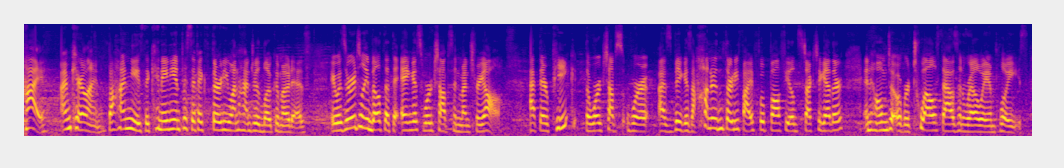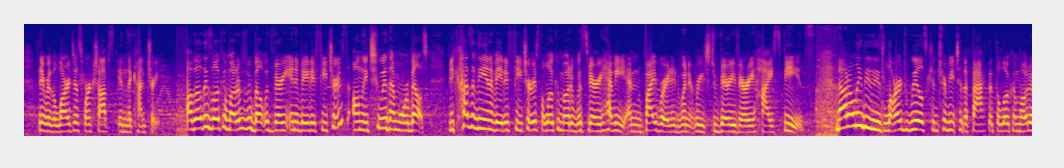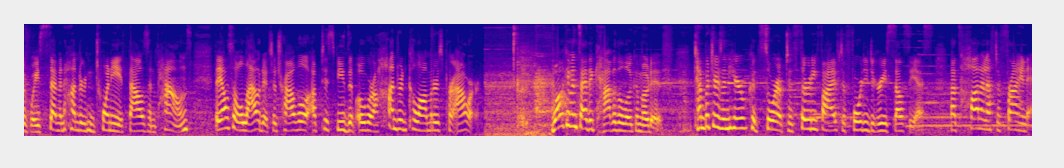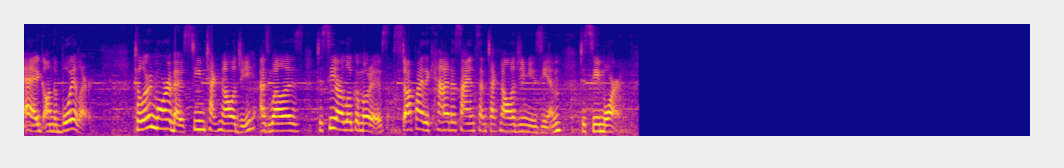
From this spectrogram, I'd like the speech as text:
Hi, I'm Caroline. Behind me is the Canadian Pacific 3100 locomotive. It was originally built at the Angus Workshops in Montreal. At their peak, the workshops were as big as 135 football fields stuck together and home to over 12,000 railway employees. They were the largest workshops in the country. Although these locomotives were built with very innovative features, only two of them were built. Because of the innovative features, the locomotive was very heavy and vibrated when it reached very, very high speeds. Not only do these large wheels contribute to the fact that the locomotive weighs 728,000 pounds, they also allowed it to travel up to speeds of over 100 kilometers per hour. Welcome inside the cab of the locomotive. Temperatures in here could soar up to 35 to 40 degrees Celsius. That's hot enough to fry an egg on the boiler. To learn more about steam technology, as well as to see our locomotives, stop by the Canada Science and Technology Museum to see more.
